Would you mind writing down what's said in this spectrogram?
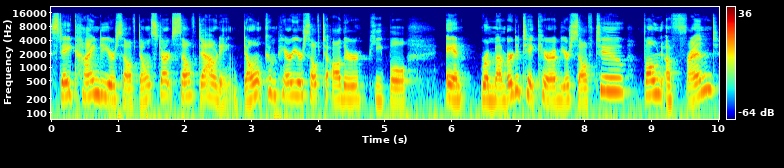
Stay kind to yourself. Don't start self doubting. Don't compare yourself to other people. And remember to take care of yourself too. Phone a friend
